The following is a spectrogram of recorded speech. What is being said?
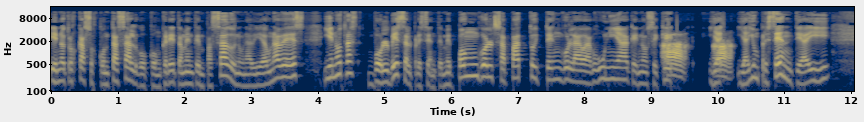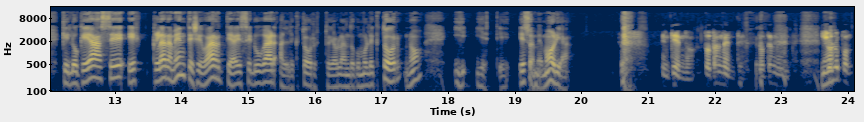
y en otros casos contás algo concretamente en pasado, en una vida una vez, y en otras volvés al presente. Me pongo el zapato y tengo la uña que no sé qué. Ah, y, hay, ah. y hay un presente ahí que lo que hace es claramente llevarte a ese lugar, al lector, estoy hablando como lector, ¿no? Y, y este, eso es memoria. Entiendo, totalmente, totalmente. Yo lo pon-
